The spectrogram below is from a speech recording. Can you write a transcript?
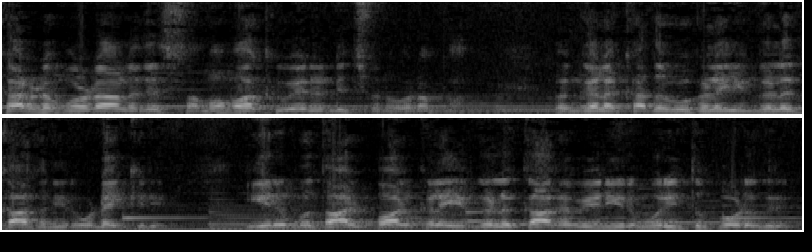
கரடுமுரடானதை சமமாக்குவேன் என்று சொன்னவர் அப்பா வெங்கல கதவுகளை எங்களுக்காக நீர் உடைக்கிறீர். இரும்பு தாழ்பால்களை எங்களுக்காகவே நீர் முறித்து போடுகிறீர்.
